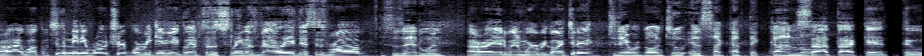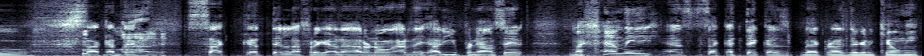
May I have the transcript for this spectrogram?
All right, welcome to the mini road trip where we give you a glimpse of the Salinas Valley. This is Rob. This is Edwin. All right, Edwin, where are we going today? Today we're going to El Zacatecano. Sácate tú. Sácate. Sácate la fregada. I don't know how, they, how do you pronounce it. My family has Zacatecas backgrounds. They're going to kill me.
